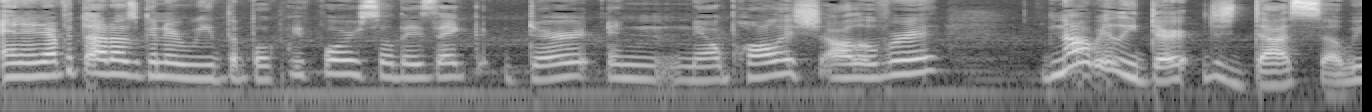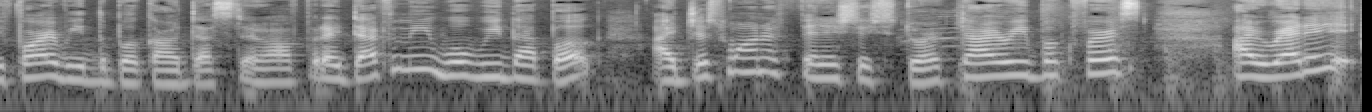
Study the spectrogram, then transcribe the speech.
and I never thought I was gonna read the book before. So there's like dirt and nail polish all over it not really dirt, just dust. So before I read the book, I'll dust it off. But I definitely will read that book. I just want to finish this Dork Diary book first. I read it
